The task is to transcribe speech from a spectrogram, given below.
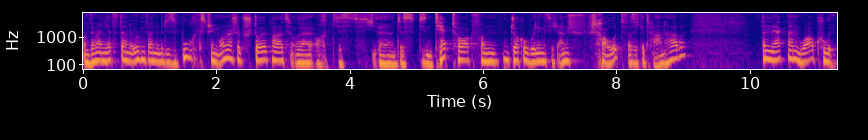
Und wenn man jetzt dann irgendwann über dieses Buch Extreme Ownership stolpert oder auch das, äh, das, diesen TED-Talk von Jocko Willings sich anschaut, was ich getan habe, dann merkt man, wow, cool.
